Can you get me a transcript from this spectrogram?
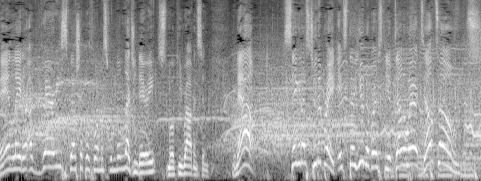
And later, a very special performance from the legendary Smokey Robinson. Now, Singing us to the break, it's the University of Delaware Deltones.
